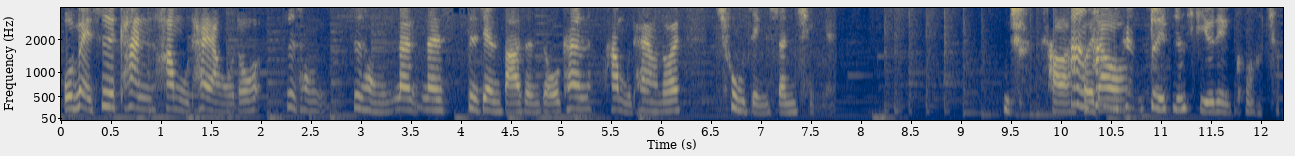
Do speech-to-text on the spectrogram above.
我每次看《哈姆太阳》，我都自从自从那那事件发生之后，我看《哈姆太阳》都会触景生情，哎。好了，回到对生气有点夸张，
